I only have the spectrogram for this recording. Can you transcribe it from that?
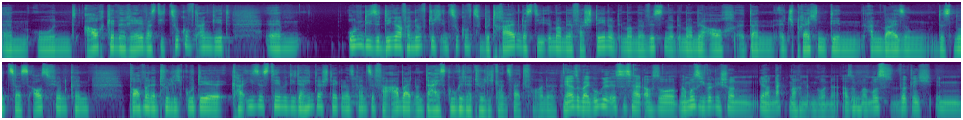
Ähm, und auch generell, was die Zukunft angeht, ähm, um diese Dinger vernünftig in Zukunft zu betreiben, dass die immer mehr verstehen und immer mehr wissen und immer mehr auch äh, dann entsprechend den Anweisungen des Nutzers ausführen können, braucht man natürlich gute KI-Systeme, die dahinter stecken und das Ganze verarbeiten. Und da ist Google natürlich ganz weit vorne. Ja, also bei Google ist es halt auch so, man muss sich wirklich schon ja, nackt machen im Grunde. Also mhm. man muss wirklich in,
